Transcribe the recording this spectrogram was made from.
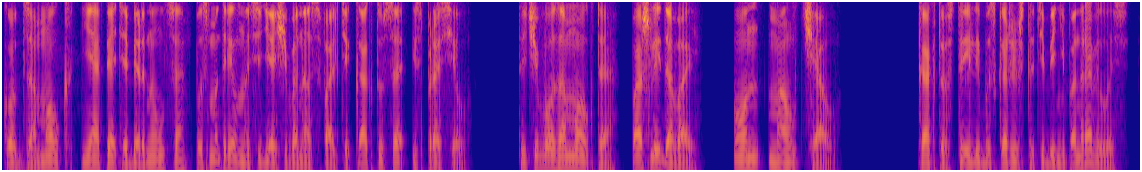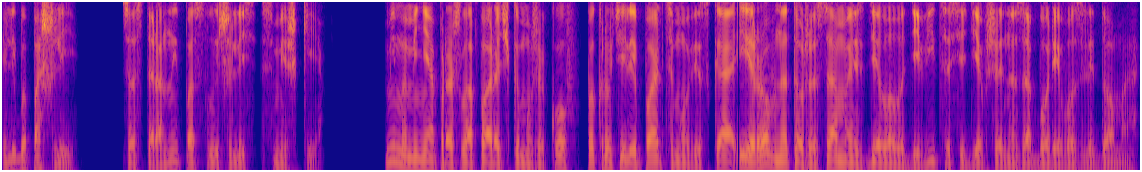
Кот замолк, я опять обернулся, посмотрел на сидящего на асфальте кактуса и спросил. «Ты чего замолк-то? Пошли давай». Он молчал. «Кактус, ты либо скажи, что тебе не понравилось, либо пошли». Со стороны послышались смешки. Мимо меня прошла парочка мужиков, покрутили пальцем у виска, и ровно то же самое сделала девица, сидевшая на заборе возле дома.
